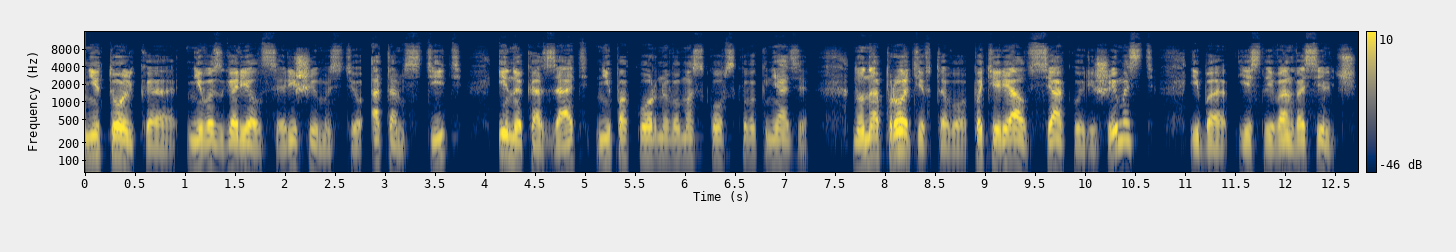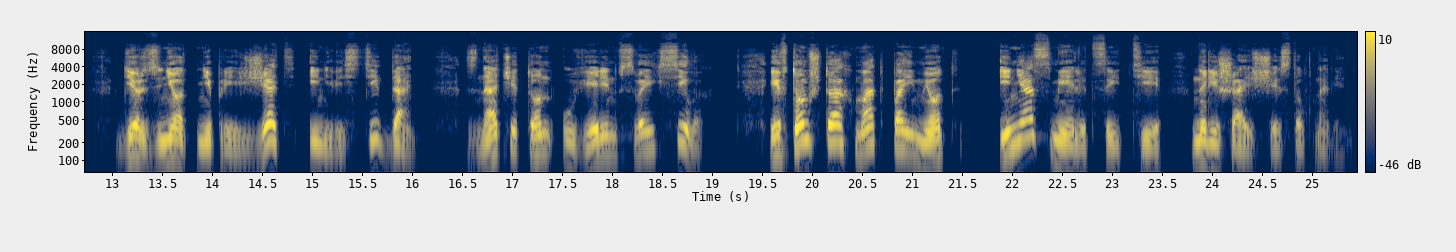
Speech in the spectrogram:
не только не возгорелся решимостью отомстить и наказать непокорного московского князя, но, напротив того, потерял всякую решимость, ибо если Иван Васильевич дерзнет не приезжать и не вести дань, значит, он уверен в своих силах и в том, что Ахмат поймет и не осмелится идти на решающее столкновение.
